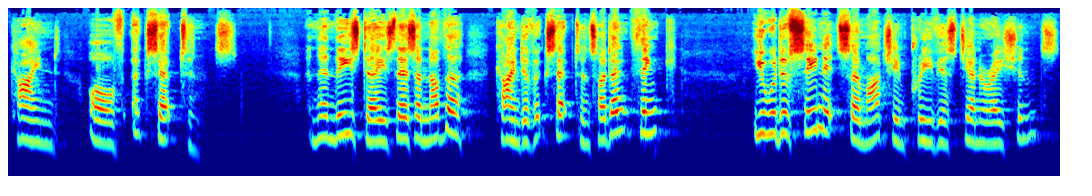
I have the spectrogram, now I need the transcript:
kind of acceptance. And then these days, there's another kind of acceptance. I don't think you would have seen it so much in previous generations.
